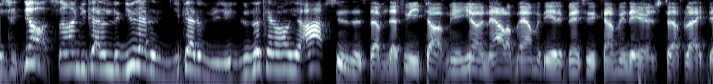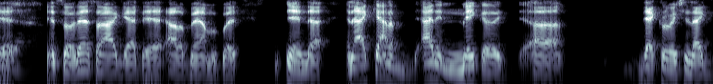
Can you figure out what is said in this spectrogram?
he said, "Yo, son, you gotta, you gotta, you gotta look at all your options and stuff." And that's when he taught me. You know, in Alabama did eventually come in there and stuff like that. Yeah. And so that's how I got to Alabama. But and uh, and I kind of I didn't make a uh, declaration like,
